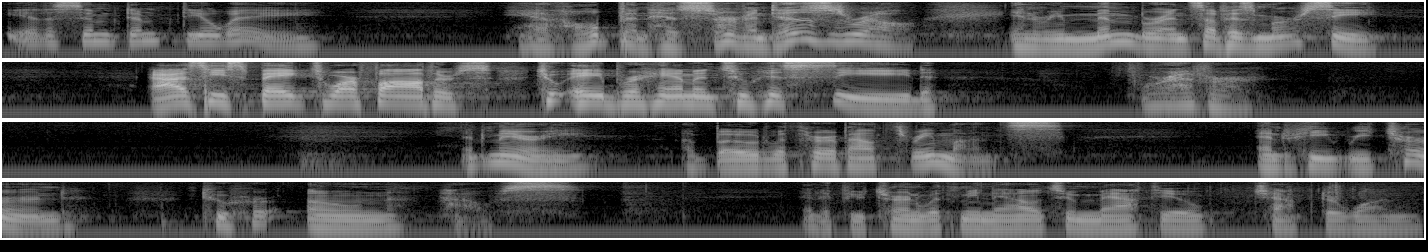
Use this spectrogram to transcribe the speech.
he hath sent empty away. He hath opened his servant Israel in remembrance of his mercy as he spake to our fathers, to Abraham, and to his seed forever. And Mary abode with her about three months, and he returned to her own house. And if you turn with me now to Matthew chapter 1.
